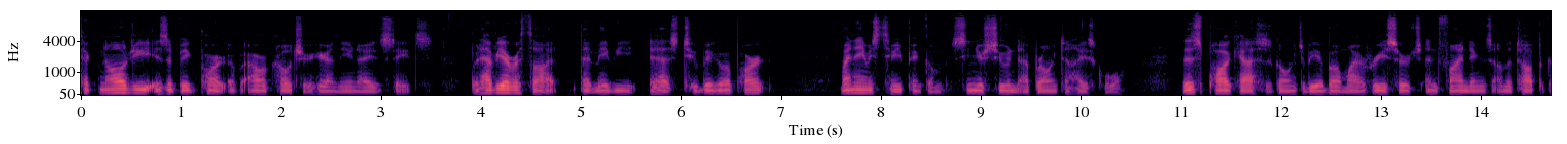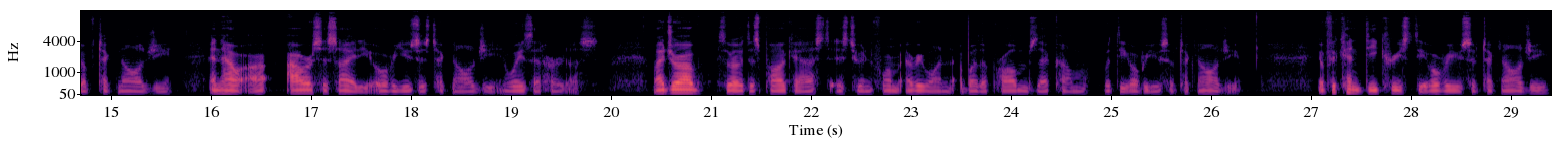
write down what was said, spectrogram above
Technology is a big part of our culture here in the United States, but have you ever thought that maybe it has too big of a part? My name is Timmy Pinkham, senior student at Burlington High School. This podcast is going to be about my research and findings on the topic of technology and how our, our society overuses technology in ways that hurt us. My job throughout this podcast is to inform everyone about the problems that come with the overuse of technology. If we can decrease the overuse of technology,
